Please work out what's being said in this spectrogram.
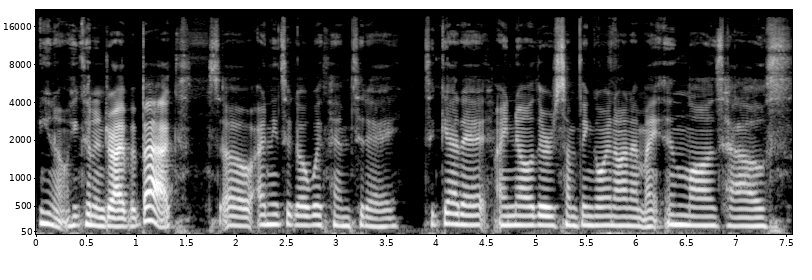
you know, he couldn't drive it back. So I need to go with him today to get it. I know there's something going on at my in law's house,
